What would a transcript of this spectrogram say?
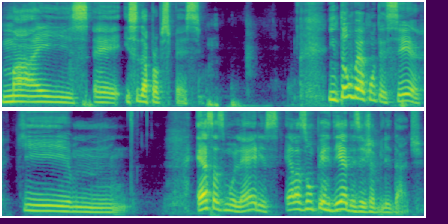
mas é, isso é da própria espécie. Então vai acontecer que hum, essas mulheres elas vão perder a desejabilidade.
